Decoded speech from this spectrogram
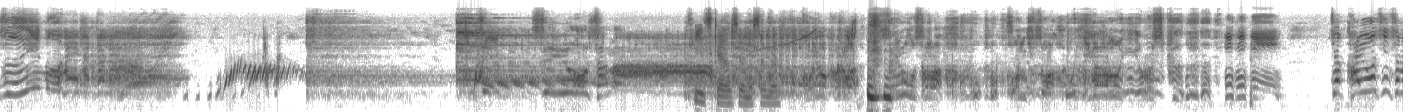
ずいぶん早かったな仙王様 He's kind of Zeno somewhere. これはこれは仙王様お 本日はお日柄もよろしくじゃあ海王神様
